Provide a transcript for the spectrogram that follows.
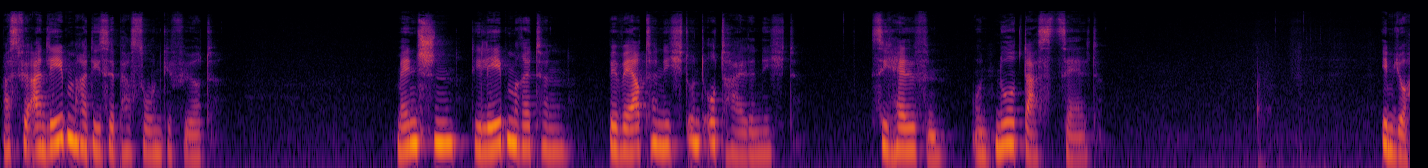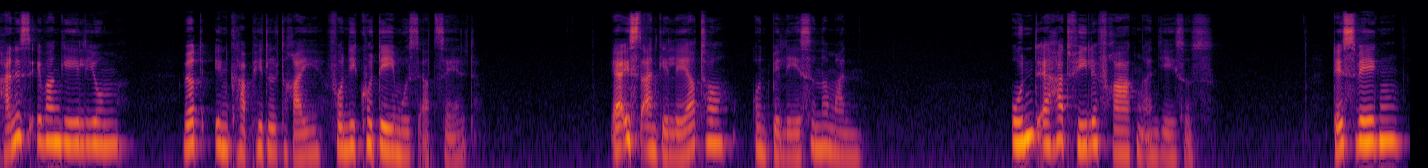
Was für ein Leben hat diese Person geführt? Menschen, die Leben retten, bewerten nicht und urteilen nicht. Sie helfen und nur das zählt. Im Johannesevangelium wird in Kapitel 3 von Nikodemus erzählt. Er ist ein gelehrter und belesener Mann. Und er hat viele Fragen an Jesus. Deswegen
